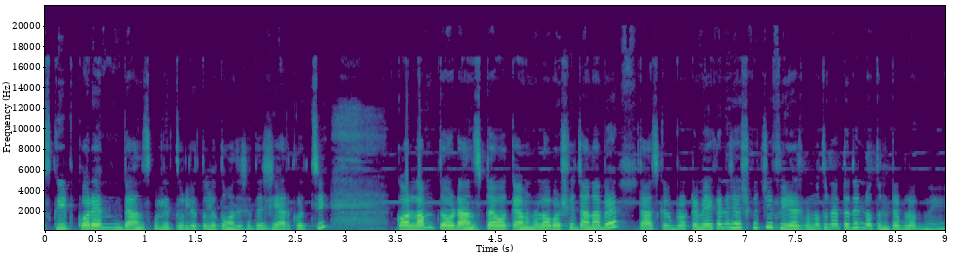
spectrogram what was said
স্ক্রিপ্ট করে ডান্সগুলি তুলে তুলে তোমাদের সাথে শেয়ার করছি, করলাম। তো ডান্সটাও কেমন হলো অবশ্যই জানাবে। তো আজকের ব্লগটা আমি এখানে শেষ করছি। ফিরে আসব নতুন একটা দিন, নতুন একটা ব্লগ নিয়ে।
